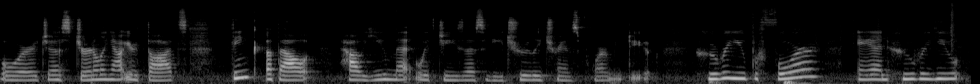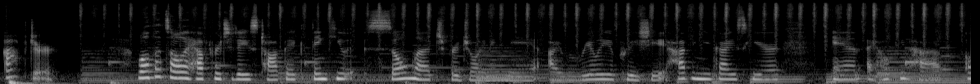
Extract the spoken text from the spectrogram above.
or just journaling out your thoughts, think about how you met with Jesus and he truly transformed you. Who were you before and who were you after? Well, that's all I have for today's topic. Thank you so much for joining me. I really appreciate having you guys here, and I hope you have a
